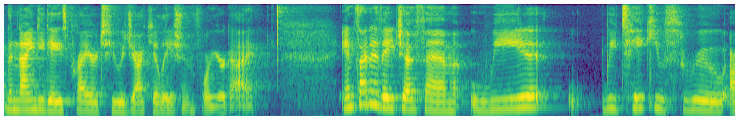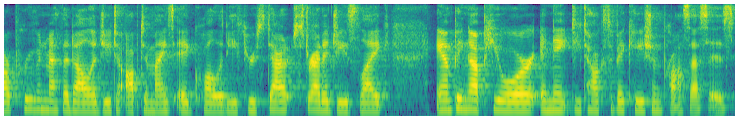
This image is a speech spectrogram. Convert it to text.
the 90 days prior to ejaculation for your guy. Inside of HFM, we we take you through our proven methodology to optimize egg quality through st- strategies like amping up your innate detoxification processes,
